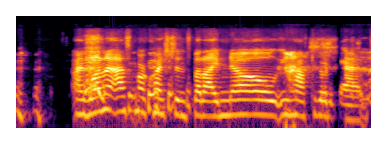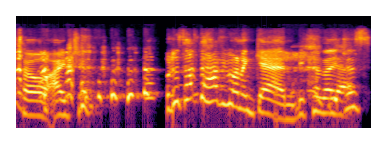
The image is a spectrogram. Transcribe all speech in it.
I want to ask more questions, but I know you have to go to bed. So I just we'll just have to have you on again because I yeah. just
